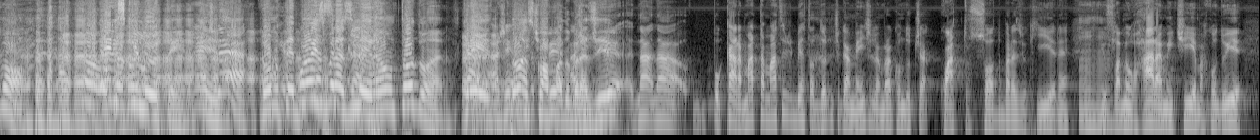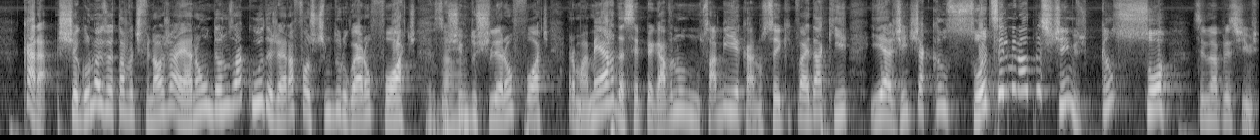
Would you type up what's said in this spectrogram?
Bom, Eles que lutem. É isso. Vamos ter dois brasileirão todo ano. Três, a gente- duas Copas do Brasil. vê na, na- pô, cara, mata-mata de Libertadores antigamente, lembrar quando tinha quatro só do Brasil que ia, né? Uhum. E o Flamengo raramente ia, mas quando ia. Cara, chegou nas oitavas de final, já era um Deus nos acuda, já era os times do Uruguai eram fortes, os times do Chile eram fortes. Era uma merda, você pegava, não, não sabia, cara, não sei o que, que vai dar aqui. E a gente já cansou de ser eliminado pra esses times, cansou de ser eliminado pra esses times.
